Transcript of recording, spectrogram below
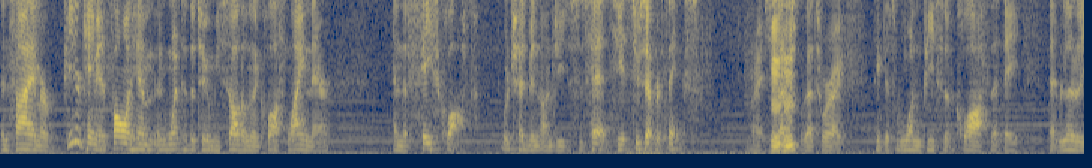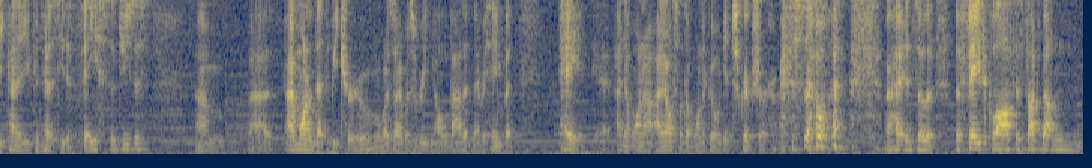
Then Simon or Peter came in, followed him, and went to the tomb. He saw the linen cloths lying there, and the face cloth, which had been on Jesus' head. See, it's two separate things. Right, so that's that's where I think this one piece of cloth that they that literally kind of you can kind of see the face of Jesus. Um, uh, I wanted that to be true as I was reading all about it and everything, but hey, I don't want to. I also don't want to go against Scripture. so, right, and so the the face cloth is talked about in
